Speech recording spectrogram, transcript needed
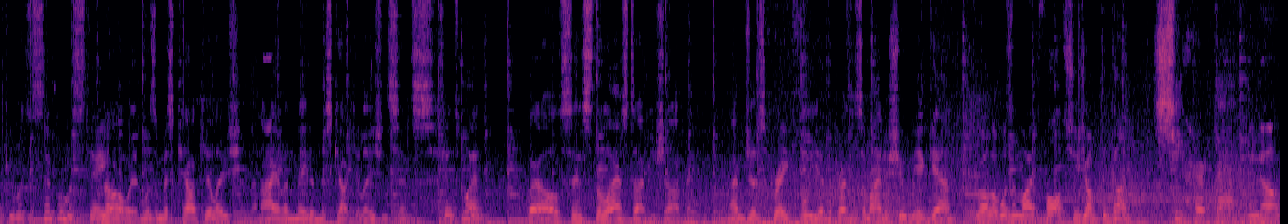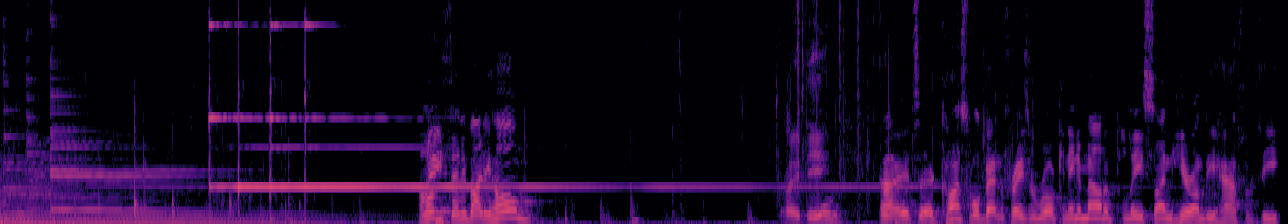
Look, it was a simple mistake. No, it was a miscalculation, and I haven't made a miscalculation since. Since when? Well, since the last time you shot me. I'm just grateful you had the presence of mind to shoot me again. Well, it wasn't my fault. She jumped the gun. She heard that. I know. Police, anybody home? ID? Uh, it's uh, Constable Benton Fraser, Royal Canadian Mounted Police. I'm here on behalf of the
